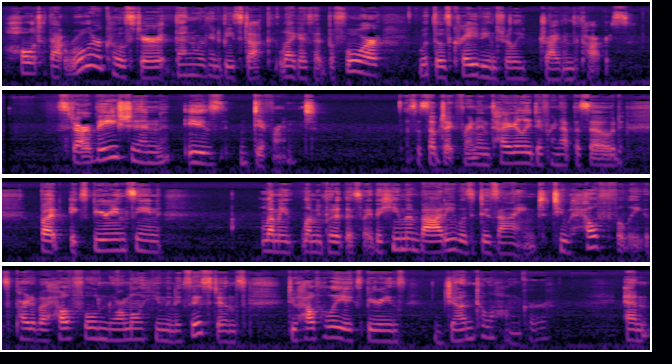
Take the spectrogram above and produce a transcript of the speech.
halt that roller coaster, then we're going to be stuck, like I said before, with those cravings really driving the cars. Starvation is different. That's a subject for an entirely different episode, but experiencing let me let me put it this way the human body was designed to healthfully it's part of a healthful normal human existence to healthfully experience gentle hunger and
